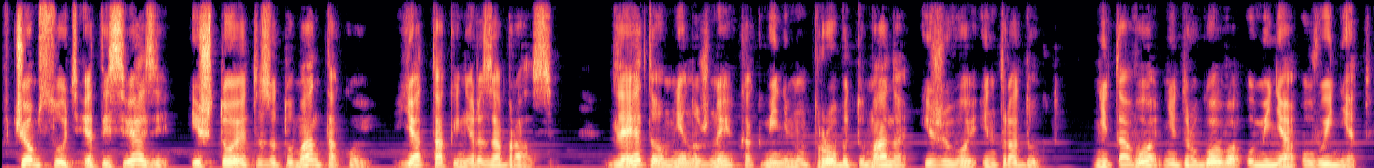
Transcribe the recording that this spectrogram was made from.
В чем суть этой связи и что это за туман такой, я так и не разобрался. Для этого мне нужны как минимум пробы тумана и живой интродукт. Ни того, ни другого у меня, увы, нет.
